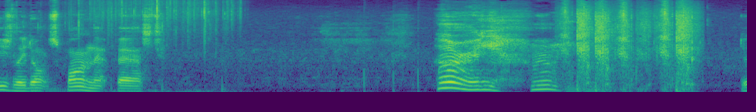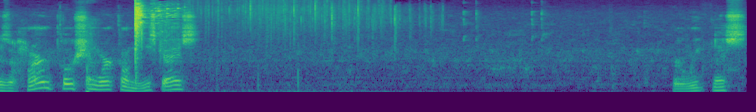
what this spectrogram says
Usually don't spawn that fast. Alrighty. Well, does a harm potion work on these guys? For weakness?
